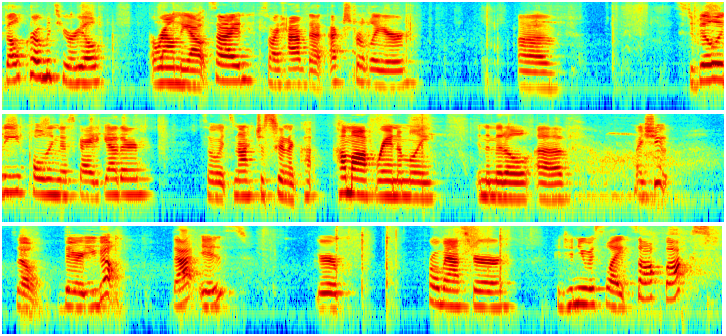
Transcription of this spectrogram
Velcro material around the outside, so I have that extra layer of stability holding this guy together, so it's not just going to come off randomly in the middle of my shoot. So there you go. That is your ProMaster Continuous Light Softbox.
